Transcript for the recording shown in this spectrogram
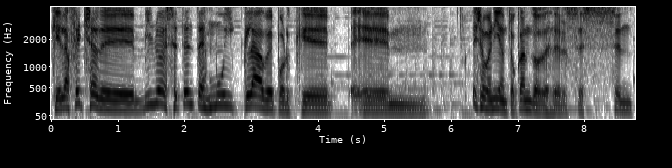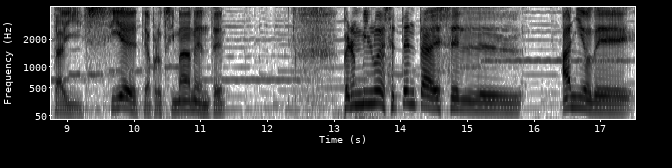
que la fecha de 1970 es muy clave porque em, ellos venían tocando desde el 67 aproximadamente, pero en 1970 es el año de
